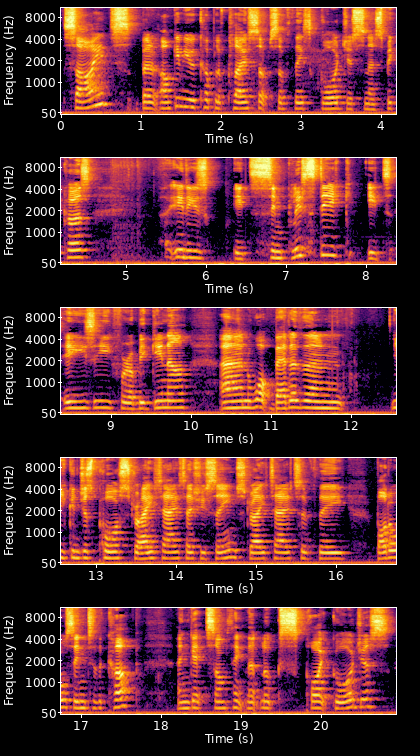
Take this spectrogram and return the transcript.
sides but I'll give you a couple of close-ups of this gorgeousness because it is it's simplistic it's easy for a beginner and what better than you can just pour straight out as you've seen straight out of the bottles into the cup and get something that looks quite gorgeous.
